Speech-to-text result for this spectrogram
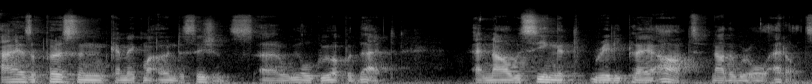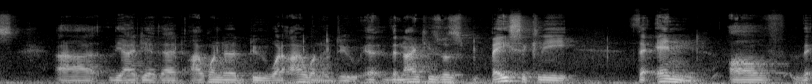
I as a person can make my own decisions. Uh, we all grew up with that, and now we're seeing it really play out. Now that we're all adults, uh, the idea that I want to do what I want to do. Uh, the '90s was basically the end of the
